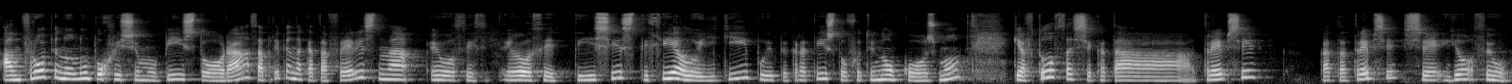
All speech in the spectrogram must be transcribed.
ανθρώπινο νου που χρησιμοποιείς τώρα θα πρέπει να καταφέρεις να εωθετήσεις τη θεία λογική που επικρατεί στο φωτεινό κόσμο και αυτό θα σε κατατρέψει, κατατρέψει σε γιο Θεού.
